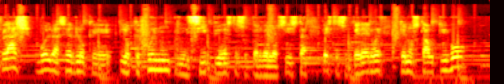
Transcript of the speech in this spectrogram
Flash vuelve a ser lo que, lo que fue en un principio este supervelocista, este superhéroe que nos cautivó,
